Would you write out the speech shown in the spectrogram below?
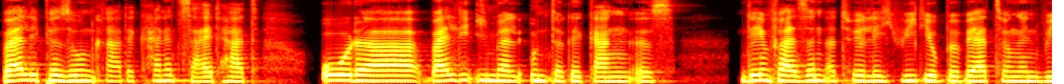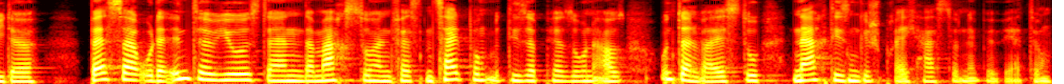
weil die Person gerade keine Zeit hat oder weil die E-Mail untergegangen ist. In dem Fall sind natürlich Videobewertungen wieder besser oder Interviews, denn da machst du einen festen Zeitpunkt mit dieser Person aus und dann weißt du, nach diesem Gespräch hast du eine Bewertung.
